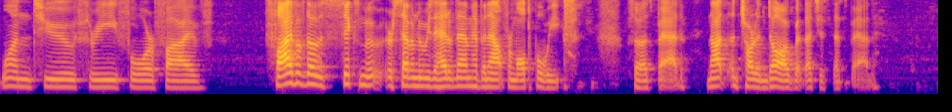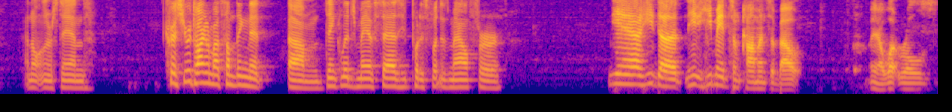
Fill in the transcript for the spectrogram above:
one, two, three, four, five. Five of those six mo- or seven movies ahead of them have been out for multiple weeks. So that's bad. Not Uncharted and Dog, but that's just that's bad. I don't understand. Chris, you were talking about something that um, Dinklage may have said. He put his foot in his mouth for. Yeah, he did. He he made some comments about you know what roles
